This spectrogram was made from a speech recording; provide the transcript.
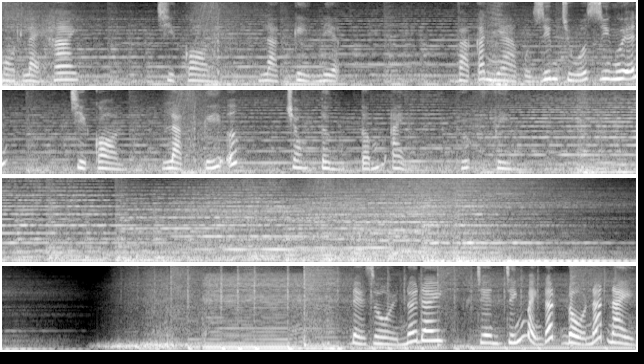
một lẻ hai chỉ còn là kỷ niệm và căn nhà của Diêm Chúa Duy Nguyễn chỉ còn là ký ức trong từng tấm ảnh thước phim. Để rồi nơi đây, trên chính mảnh đất đổ nát này,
